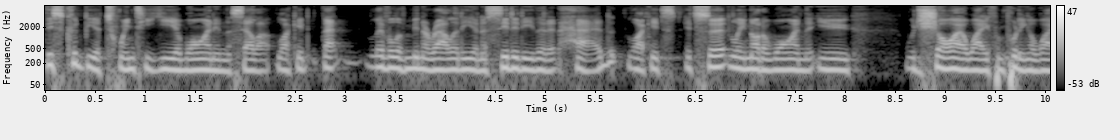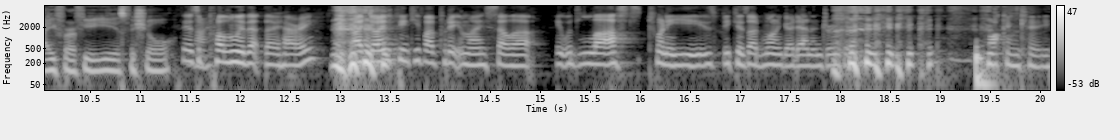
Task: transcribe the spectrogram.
this could be a 20 year wine in the cellar. Like it, that level of minerality and acidity that it had, like it's it's certainly not a wine that you would shy away from putting away for a few years for sure. There's a problem with that though, Harry. I don't think if I put it in my cellar, it would last 20 years because I'd want to go down and drink it. Lock and key.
